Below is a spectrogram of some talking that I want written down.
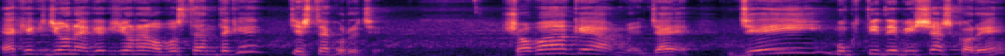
এক একজন এক একজনের অবস্থান থেকে চেষ্টা করেছে। সবাকে যেই মুক্তিতে বিশ্বাস করে,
